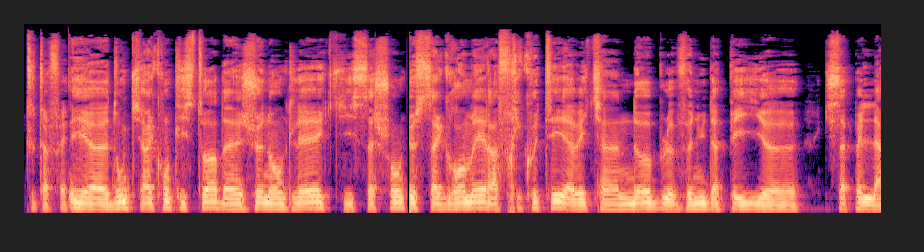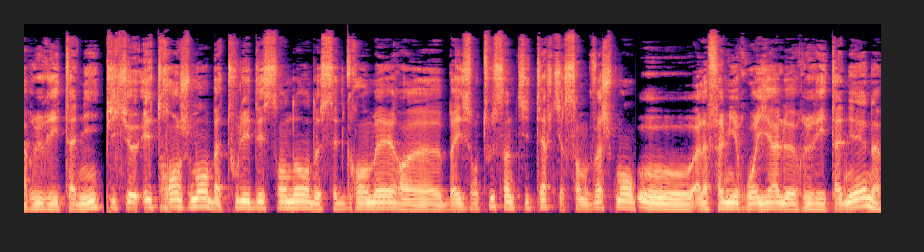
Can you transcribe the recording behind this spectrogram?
tout à fait. Et euh, donc qui raconte l'histoire d'un jeune Anglais qui, sachant que sa grand-mère a fricoté avec un noble venu d'un pays euh, qui s'appelle la Ruritanie, puis que étrangement, bah, tous les descendants de cette grand-mère, euh, bah, ils ont tous un petit air qui ressemble vachement au, à la famille royale ruritanienne.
